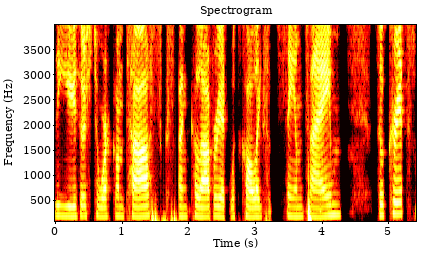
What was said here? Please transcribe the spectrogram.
the users to work on tasks and collaborate with colleagues at the same time. So it creates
